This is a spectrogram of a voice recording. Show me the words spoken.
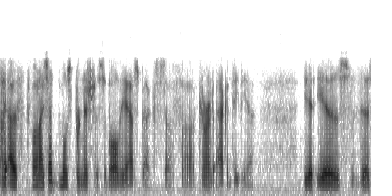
I, I, when I said most pernicious of all the aspects of uh, current academia, it is this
